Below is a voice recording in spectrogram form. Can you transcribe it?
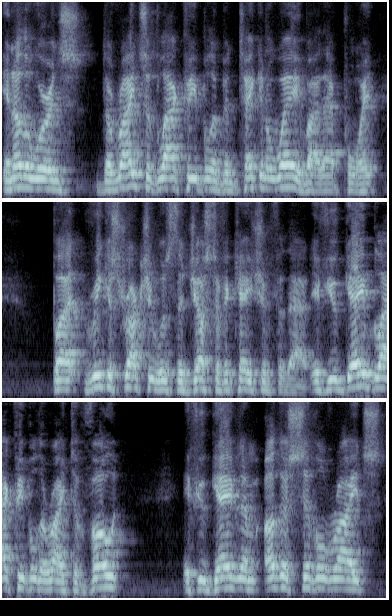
In other words, the rights of black people have been taken away by that point, but Reconstruction was the justification for that. If you gave black people the right to vote, if you gave them other civil rights,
